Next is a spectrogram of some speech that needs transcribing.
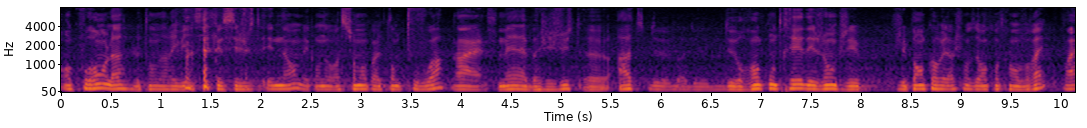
en courant, là, le temps d'arriver ici, que c'est juste énorme et qu'on n'aura sûrement pas le temps de tout voir. Ouais. Mais bah, j'ai juste euh, hâte de, bah, de- de rencontrer des gens que j'ai j'ai pas encore eu la chance de rencontrer en vrai. Ouais.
